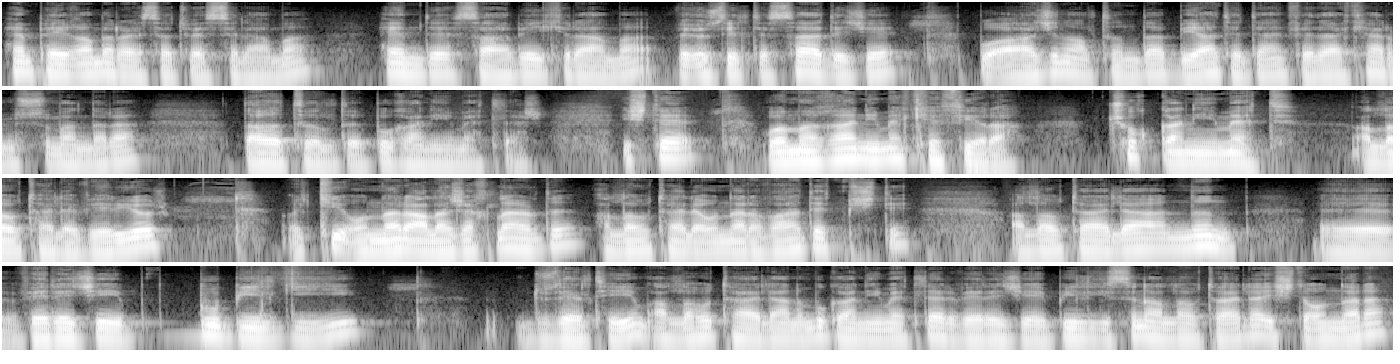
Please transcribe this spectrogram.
hem Peygamber Aleyhisselatü Vesselam'a hem de sahabe-i kirama ve özellikle sadece bu ağacın altında biat eden fedakar Müslümanlara dağıtıldı bu ganimetler. İşte ve maganime kesira çok ganimet Allahu Teala veriyor ki onları alacaklardı. Allahu Teala onlara vaat etmişti. Allahu Teala'nın e, vereceği bu bilgiyi düzelteyim. Allahu Teala'nın bu ganimetler vereceği bilgisini Allahu Teala işte onlara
